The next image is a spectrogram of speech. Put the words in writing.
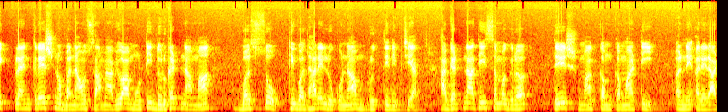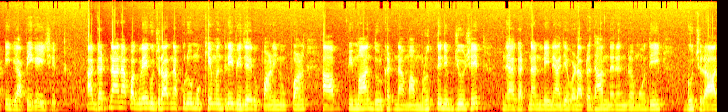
એક પ્લેન ક્રેશનો બનાવ સામે આવ્યો. આ મોટી દુર્ઘટનામાં બસોથી વધારે લોકોના મૃત્યુ નિપજ્યા. આ ઘટનાથી સમગ્ર દેશમાં કમકમાટી અને અરેરાટી વ્યાપી ગઈ છે. આ ઘટનાના પગલે ગુજરાતના પૂર્વ મુખ્યમંત્રી વિજય રૂપાણીનું પણ આ વિમાન દુર્ઘટનામાં મૃત્યુ નિપજ્યું છે અને આ ઘટનાને લઈને આજે વડાપ્રધાન નરેન્દ્ર મોદી ગુજરાત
